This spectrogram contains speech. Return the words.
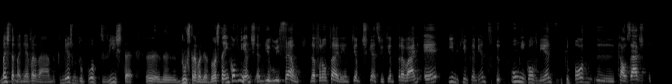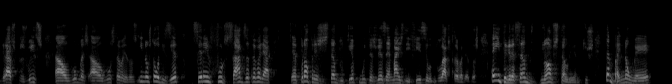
Mas também é verdade que, mesmo do ponto de vista uh, dos trabalhadores, tem inconvenientes. A diluição da fronteira entre o tempo de descanso e o tempo de trabalho é, inequivocamente, um inconveniente que pode uh, causar graves prejuízos a, algumas, a alguns trabalhadores. E não estou a dizer de serem forçados a trabalhar a própria gestão do tempo muitas vezes é mais difícil do lado dos trabalhadores. A integração de novos talentos também não é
